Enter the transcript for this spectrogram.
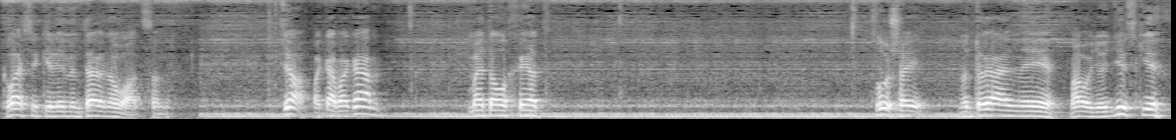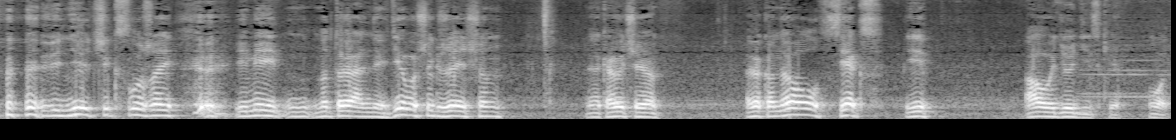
Классик элементарно Ватсон. Все, пока-пока. Metalhead. Слушай натуральные аудиодиски, винильчик слушай, имей натуральных девушек, женщин. Э, короче, рок-н-ролл, секс и аудиодиски. Вот,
